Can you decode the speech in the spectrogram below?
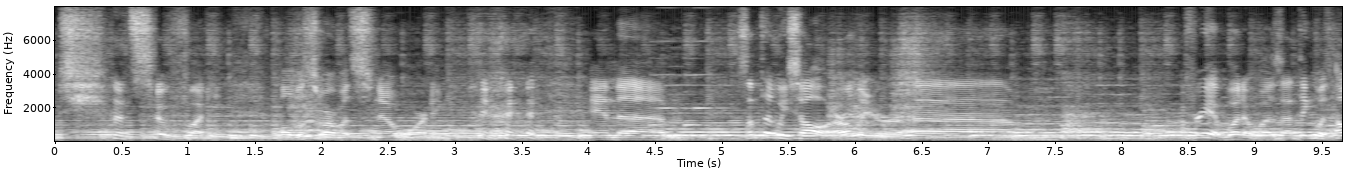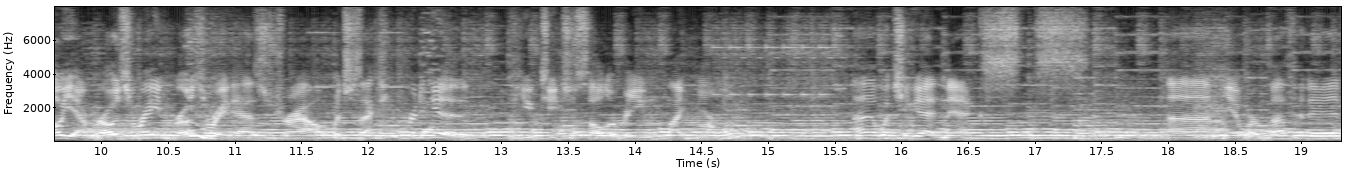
That's so funny. Bulbasaur with Snow Warning. and um, something we saw earlier, forget what it was. I think it was, oh yeah, Roserade. Roserade has Drought, which is actually pretty good if you teach a Solar Beam like normal. Uh, what you got next? Uh, yeah, we're buffeted.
